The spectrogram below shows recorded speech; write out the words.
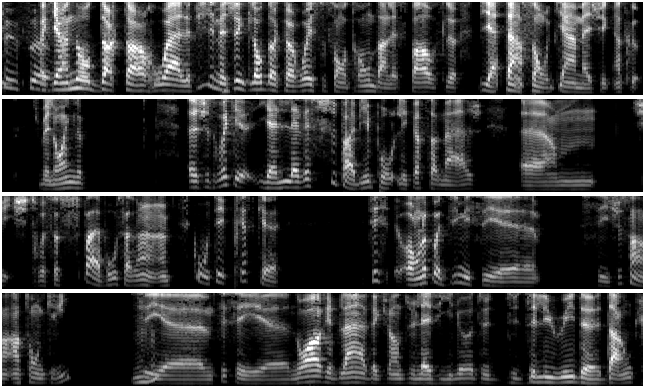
c'est ça. Fait qu'il y a un autre Docteur Roi, là. Puis j'imagine que l'autre Docteur Roi est sur son trône dans l'espace, là. Puis il attend son gant magique. En tout cas, je m'éloigne, là. Euh, j'ai trouvé qu'il l'avait super bien pour les personnages. Euh, j'ai j'ai trouvé ça super beau. Ça avait un, un petit côté presque... Tu sais, on l'a pas dit, mais c'est... euh, c'est juste en, en ton de gris. C'est, Mhm. euh, tu sais, c'est euh, noir et blanc avec genre du lavis, là, du, du dilué de, d'encre.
